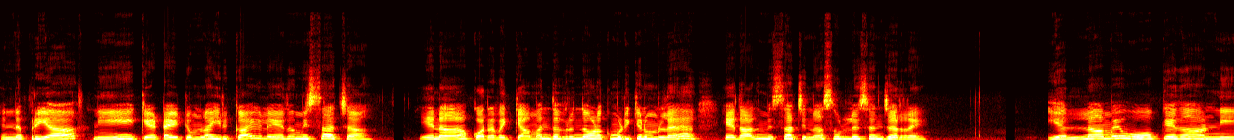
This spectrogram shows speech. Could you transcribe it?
என்ன பிரியா? நீ கேட்ட ஐட்டம்லாம் இருக்கா? இல்லை எதுவும் மிஸ் ஆச்சா? ஏன்னா குறை வைக்காமல் இந்த விருந்து உனக்கு முடிக்கணும்ல. ஏதாவது மிஸ் ஆச்சுன்னா சொல்லு செஞ்சிட்றேன். எல்லாமே ஓகே தான் அண்ணி.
